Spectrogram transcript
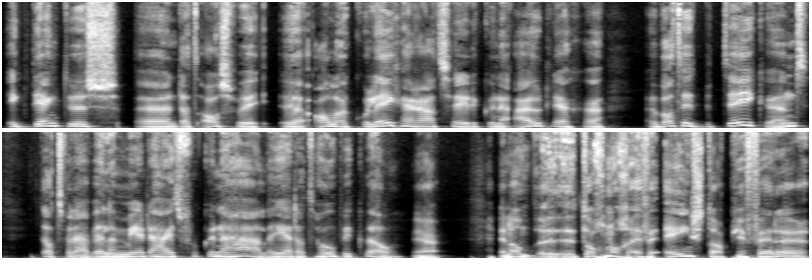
ik denk dus dat als we alle collega-raadsleden kunnen uitleggen wat dit betekent, dat we daar wel een meerderheid voor kunnen halen. Ja, dat hoop ik wel. Ja. En dan eh, toch nog even één stapje verder.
